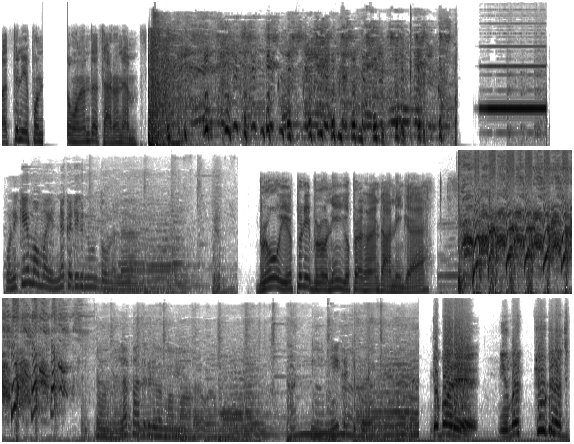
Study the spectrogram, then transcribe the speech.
பத்தினி பொண்ணு உணர்ந்த தருணம். உனக்கே மாமா என்ன கட்டிக்கணும்னு தோணல? ப்ரோ எப்படி ப்ரோ? நீங்க பிரெக்னென்ட் ஆனீங்க நான் நல்லா பாத்துக்கிடுவேன் மாமா. நீ கட்டிக்கோ. இங்க பாரு நீ இந்த மாதிரி நினைச்சு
